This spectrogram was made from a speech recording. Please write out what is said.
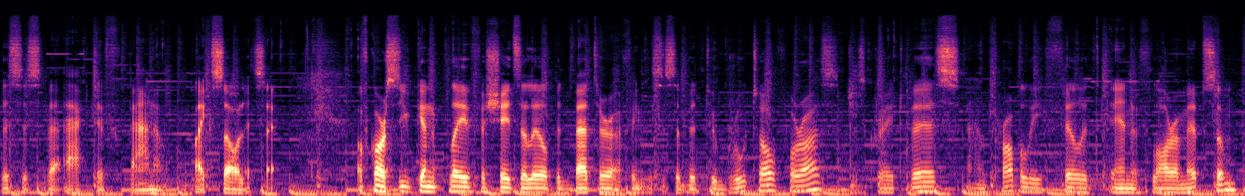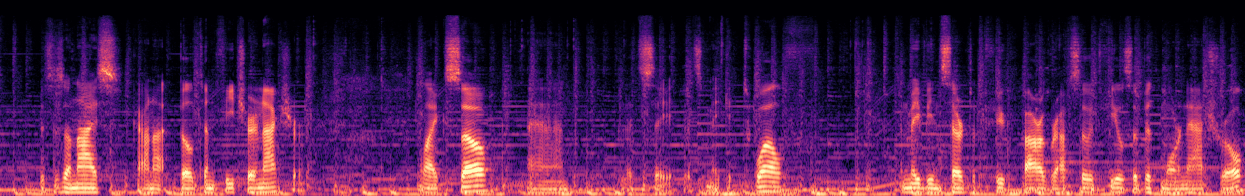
this is the active panel like so let's say. Of course you can play with the shades a little bit better. I think this is a bit too brutal for us. Just create this and probably fill it in with lorem ipsum. This is a nice kind of built-in feature in Axure. Like so and let's say let's make it 12 and maybe insert a few paragraphs so it feels a bit more natural.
